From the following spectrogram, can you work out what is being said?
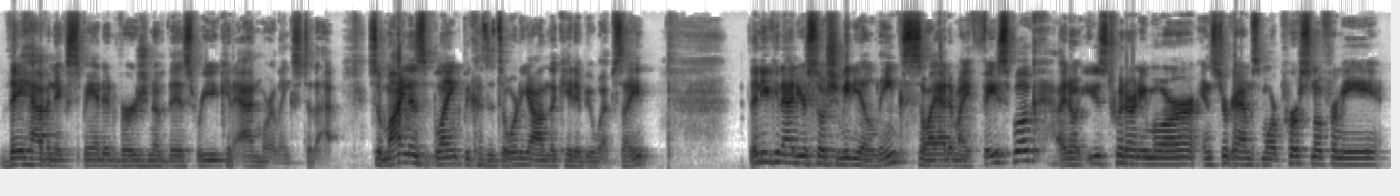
they have an expanded version of this where you can add more links to that. So mine is blank because it's already on the KW website. Then you can add your social media links. So I added my Facebook. I don't use Twitter anymore. Instagram's more personal for me.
